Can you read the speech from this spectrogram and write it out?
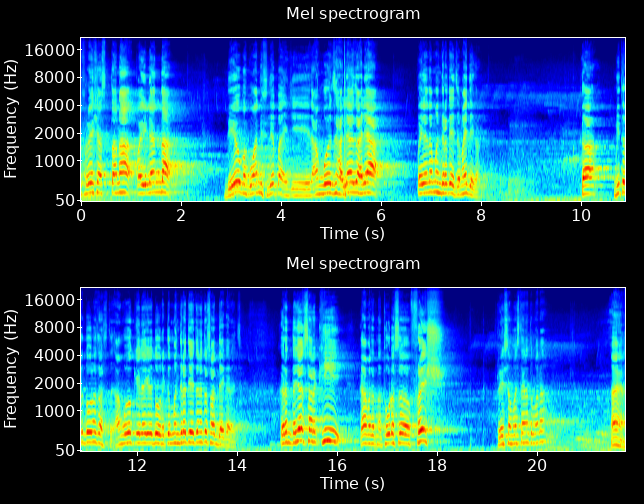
फ्रेश असताना पहिल्यांदा देव भगवान दिसले पाहिजे. आंघोळ झाल्या झाल्या पहिल्यांदा मंदिरात यायचं माहिती आहे का? का? मी तर दोनच असतं. आंघोळ केल्या गेल्या दोन. एक तर मंदिरात यायचं नाही तर स्वाध्याय करायचं. कारण त्याच्यासारखी काय म्हणतात ना थोडंसं फ्रेश फ्रेश समजतं ना तुम्हाला? आहे ना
